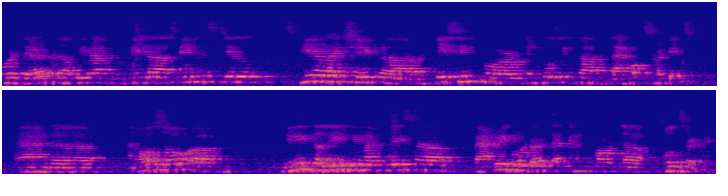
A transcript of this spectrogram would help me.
over there, the, we have made a stainless steel sphere-like shaped uh, casing for enclosing the black box circuit, and uh, and also uh, beneath the lid we have placed a battery holder that can power the whole circuit.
